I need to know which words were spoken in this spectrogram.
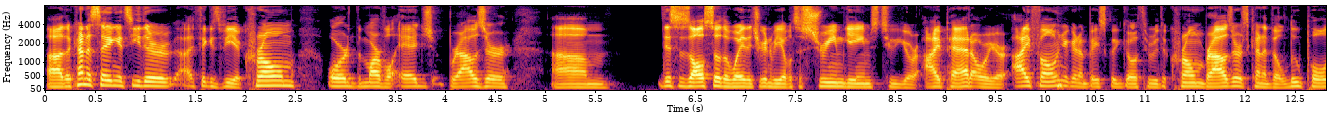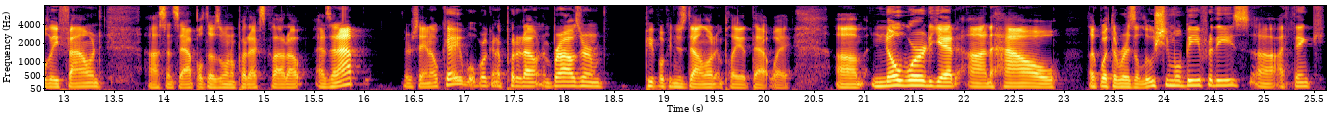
Uh, they're kind of saying it's either I think it's via Chrome or the Marvel Edge browser. Um, this is also the way that you're going to be able to stream games to your iPad or your iPhone. You're going to basically go through the Chrome browser. It's kind of the loophole they found uh, since Apple doesn't want to put xCloud out as an app. They're saying, okay, well, we're going to put it out in a browser and people can just download it and play it that way. Um, no word yet on how, like, what the resolution will be for these. Uh, I think,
